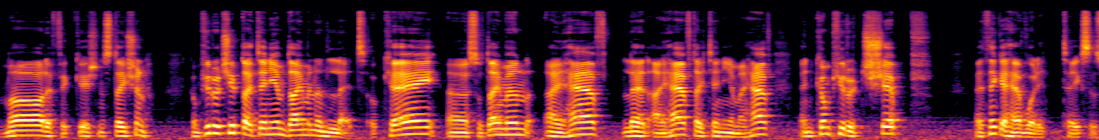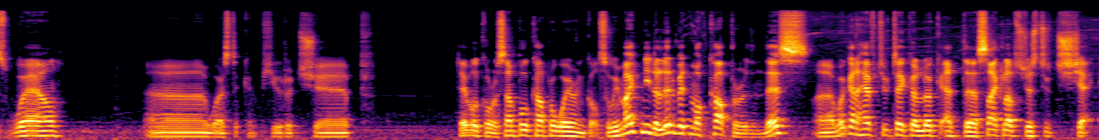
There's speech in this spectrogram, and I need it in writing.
Modification station. Computer chip, titanium, diamond, and lead. Okay, uh, so diamond I have, lead I have, titanium I have, and computer chip, I think I have what it takes as well. Uh, where's the computer chip? Table coral sample, copper wire and gold. So we might need a little bit more copper than this. Uh, we're gonna have to take a look at the Cyclops just to check.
